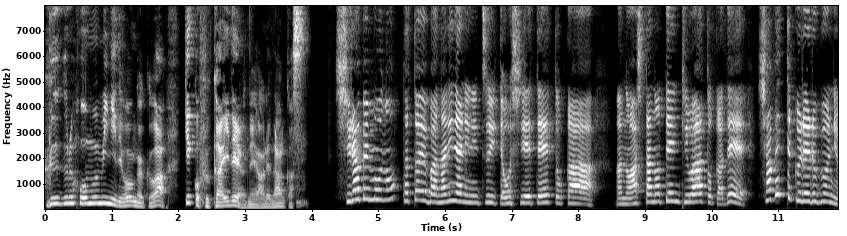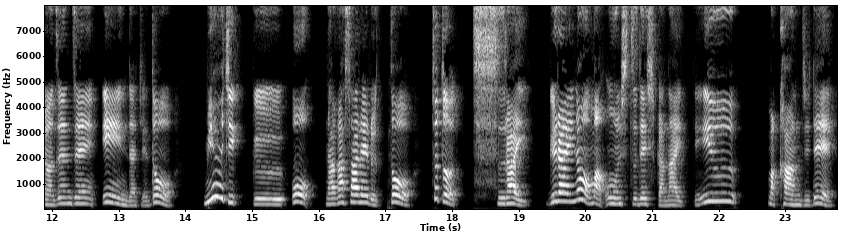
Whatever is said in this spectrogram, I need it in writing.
Google ホームミニで音楽は結構不快だよね、あれなんか。調べ物？例えば何々について教えてとか、あの、明日の天気はとかで喋ってくれる分には全然いいんだけど、ミュージックを流されると、ちょっと辛いぐらいの、まあ、音質でしかないっていう、まあ、感じで、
